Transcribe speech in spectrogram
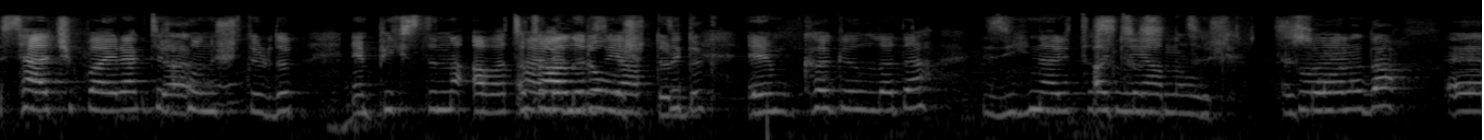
Selçuk Bayraktar konuşturduk. Em, Pixton'la avatarlarımızı yaptık. Em, Kaggle'la da zihin haritasını yaptık. E sonra da e,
